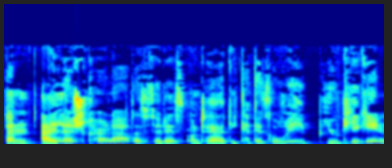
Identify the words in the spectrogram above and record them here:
Dann Eyelash Curler, das würde jetzt unter die Kategorie Beauty gehen.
